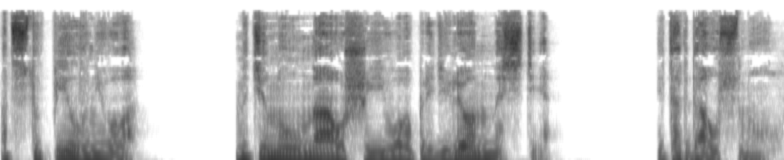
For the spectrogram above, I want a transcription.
отступил в него, натянул на уши его определенности и тогда уснул.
